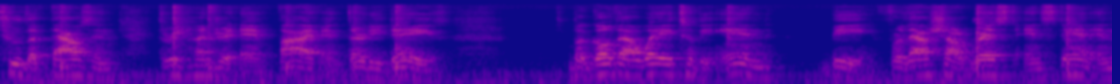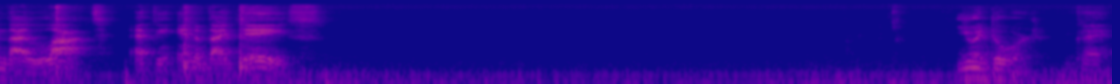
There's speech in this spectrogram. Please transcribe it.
to the thousand three hundred and five and thirty days. But go thy way to the end be, for thou shalt rest and stand in thy lot at the end of thy days. You endured, okay?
